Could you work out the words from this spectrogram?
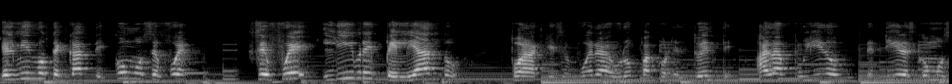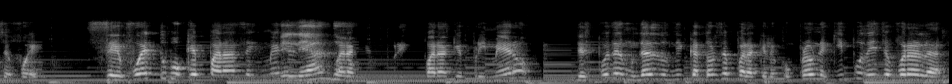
El mismo Tecate, ¿cómo se fue? Se fue libre y peleando para que se fuera a Europa con el Tuente. Alan Pulido de Tigres, ¿cómo se fue? Se fue, tuvo que parar seis meses peleando. Para, que, para que primero, después del Mundial del 2014, para que le comprara un equipo, de se fuera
